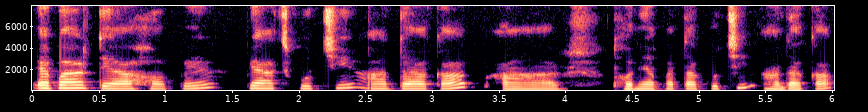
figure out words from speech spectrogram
এবার দেয়া হবে পেঁয়াজ কুচি আধা কাপ আর ধনিয়া পাতা কুচি আধা কাপ।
